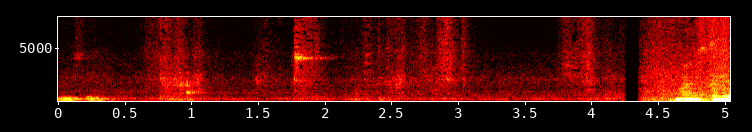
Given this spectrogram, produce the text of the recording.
Easy. Maestro,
